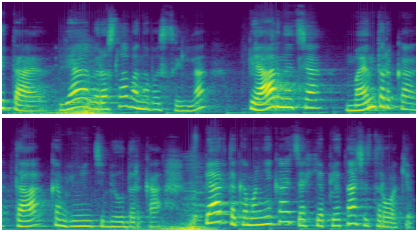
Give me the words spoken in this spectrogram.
Вітаю! Я Мирослава Новосильна, піарниця, менторка та ком'юніті-білдерка. В піар та комунікаціях я 15 років.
